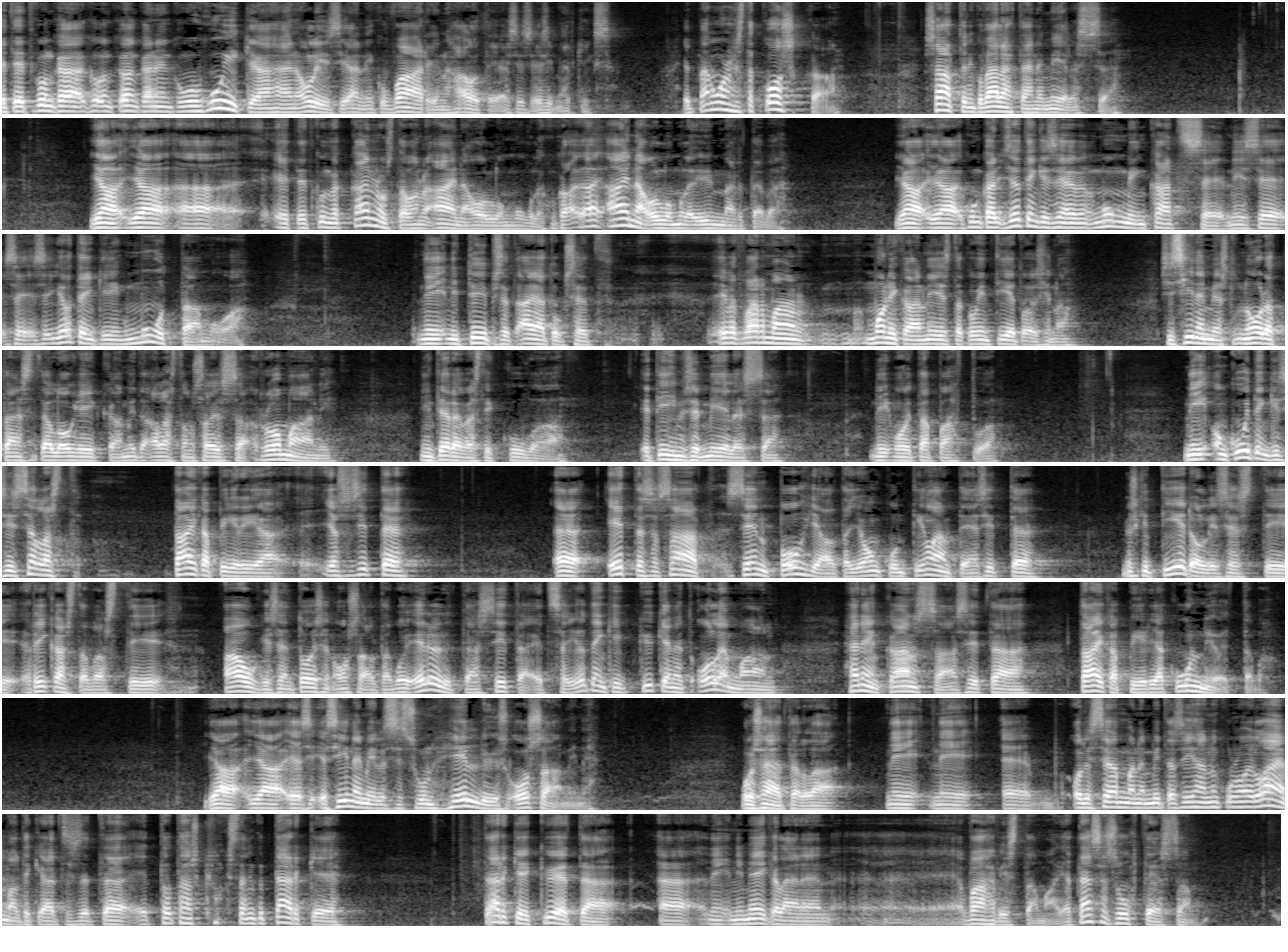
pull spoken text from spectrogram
Että et kuinka, kuinka, kuinka niin kuin huikea hän oli siellä niin kuin vaarin hautajaisissa esimerkiksi. Että mä en sitä koskaan. Saattoi niin kuin välähtää hänen mielessään. Ja, ja äh, että et kuinka kannustava on aina ollut mulle, kuinka aina ollut mulle ymmärtävä. Ja, ja kun jotenkin se mummin katse, niin se, se, se jotenkin niin muuttaa mua. Niin, niin tyyppiset ajatukset, eivät varmaan monikaan niistä kovin tietoisina. Siis siinä mielessä noudattaen sitä logiikkaa, mitä Alaston salissa romaani niin terävästi kuvaa. Että ihmisen mielessä niin voi tapahtua. Niin on kuitenkin siis sellaista taikapiiriä, jossa sitten että sä saat sen pohjalta jonkun tilanteen sitten myöskin tiedollisesti, rikastavasti auki sen toisen osalta, voi edellyttää sitä, että sä jotenkin kykenet olemaan hänen kanssaan sitä taikapiiriä kunnioittava. Ja, ja, ja siinä mielessä sun hellyysosaaminen, voisi ajatella, niin, niin eh, oli sellainen, mitä se ihan niin laajemmalti käyttäisi, että, että tota, onko sitä niin tärkeä, tärkeä kyetä ää, niin, niin meikäläinen vahvistamaan. Ja tässä suhteessa,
